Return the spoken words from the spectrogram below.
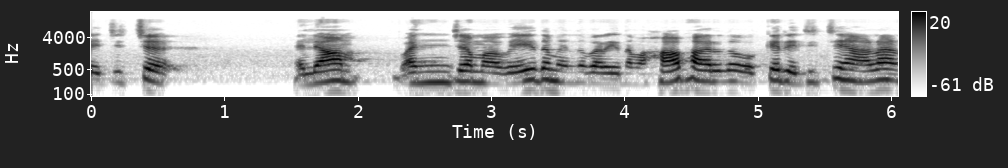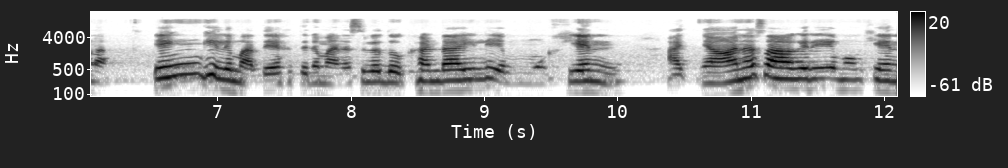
രചിച്ച് എല്ലാം പഞ്ചമവേദം എന്ന് പറയുന്ന മഹാഭാരതം ഒക്കെ രചിച്ച ആളാണ്. എങ്കിലും അദ്ദേഹത്തിന് മനസ്സിൽ ദുഃഖം ഉണ്ടായില്ലേ? മുഹ്യൻ അജ്ഞാനസാഗരേ മുഹ്യൻ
